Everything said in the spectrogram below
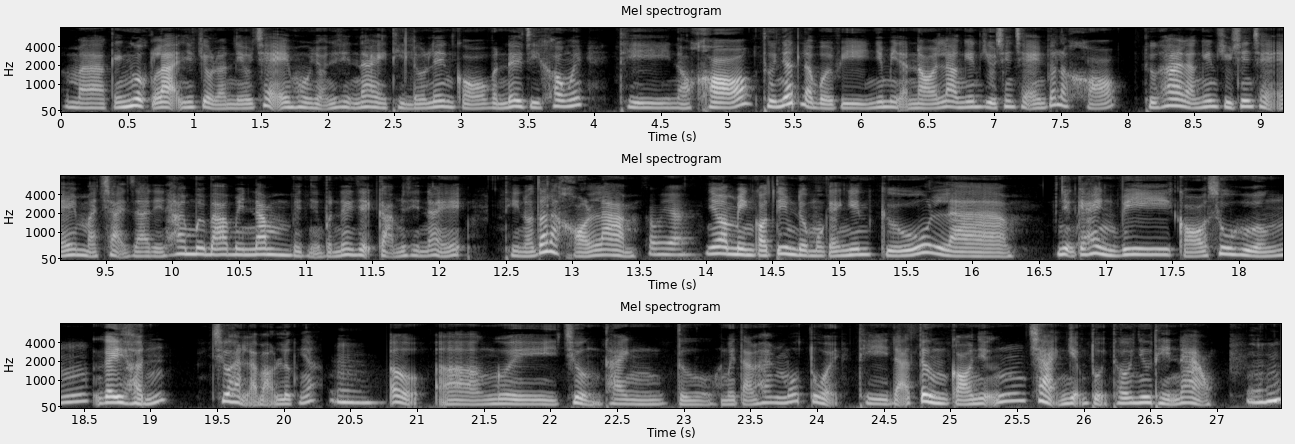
Mà cái ngược lại như kiểu là nếu trẻ em hồi nhỏ như thế này thì lớn lên có vấn đề gì không ấy thì nó khó. Thứ nhất là bởi vì như mình đã nói là nghiên cứu trên trẻ em rất là khó. Thứ hai là nghiên cứu trên trẻ em mà trải dài đến 20 30 năm về những vấn đề nhạy cảm như thế này ấy thì nó rất là khó làm. Không nhận. nhưng mà mình có tìm được một cái nghiên cứu là những cái hành vi có xu hướng gây hấn chưa hẳn là bạo lực nhé. Ừ. Ở uh, người trưởng thành từ 18 21 tuổi thì đã từng có những trải nghiệm tuổi thơ như thế nào Uh-huh.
